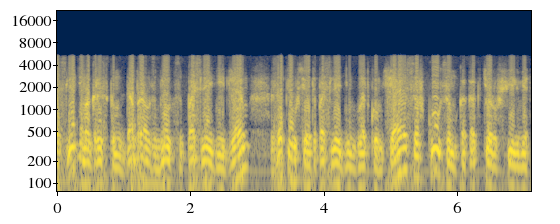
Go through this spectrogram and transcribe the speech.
Последним огрызком добрал с блюдца последний джем, запил все это последним глотком чая со вкусом, как актер в фильме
